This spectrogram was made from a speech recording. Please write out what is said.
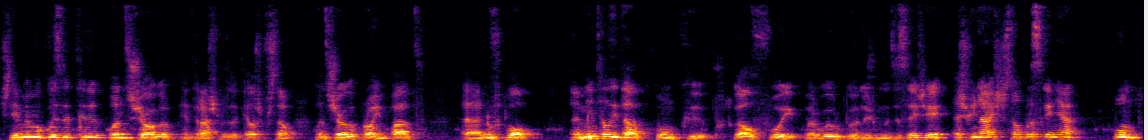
Isto é a mesma coisa que quando se joga, entre aspas, aquela expressão, quando se joga para o empate uh, no futebol. A mentalidade com que Portugal foi para o Europeu em 2016 é as finais são para se ganhar. Ponto.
